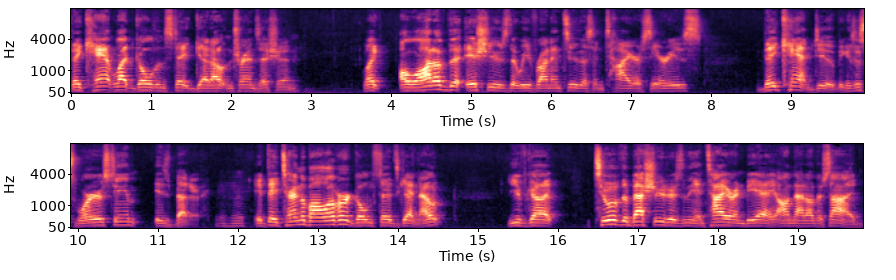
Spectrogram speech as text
They can't let Golden State get out in transition. Like a lot of the issues that we've run into this entire series, they can't do because this Warriors team is better. Mm-hmm. If they turn the ball over, Golden State's getting out. You've got two of the best shooters in the entire NBA on that other side.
